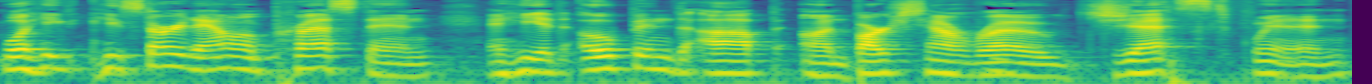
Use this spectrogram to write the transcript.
Well, he, he started out in Preston, and he had opened up on Bardstown Road just when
